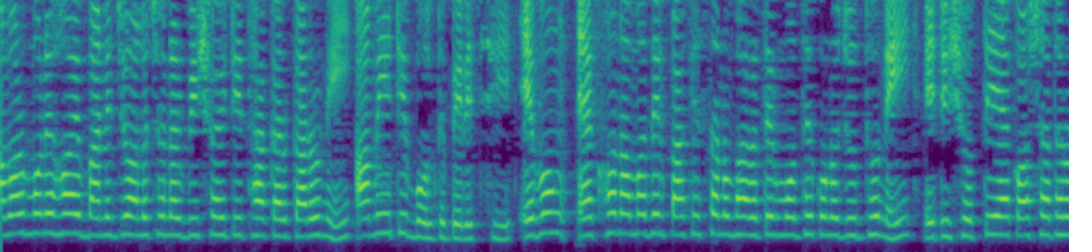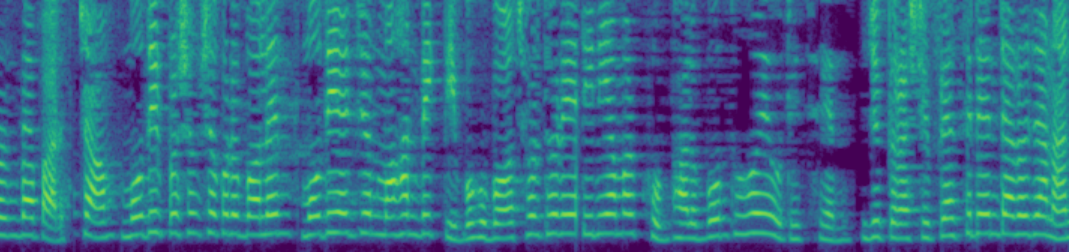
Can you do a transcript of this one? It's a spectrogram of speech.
আমার মনে হয় বাণিজ্য আলোচনার বিষয়টি থাকার কারণেই আমি এটি বলতে পেরেছি, এবং এখন আমাদের পাকিস্তান ও ভারতের মধ্যে কোনো যুদ্ধ নেই। এটি সত্যি এক অসাধারণ ব্যাপার। ট্রাম্প মোদীর প্রশংসা করে বলেন, মোদী একজন মহান ব্যক্তি। বহু বছর ধরে তিনি আমার খুব ভালো বন্ধু হয়ে উঠেছেন। যুক্তরাষ্ট্রের যুক্তরাষ্ট্রের প্রেসিডেন্ট আরও জানান,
